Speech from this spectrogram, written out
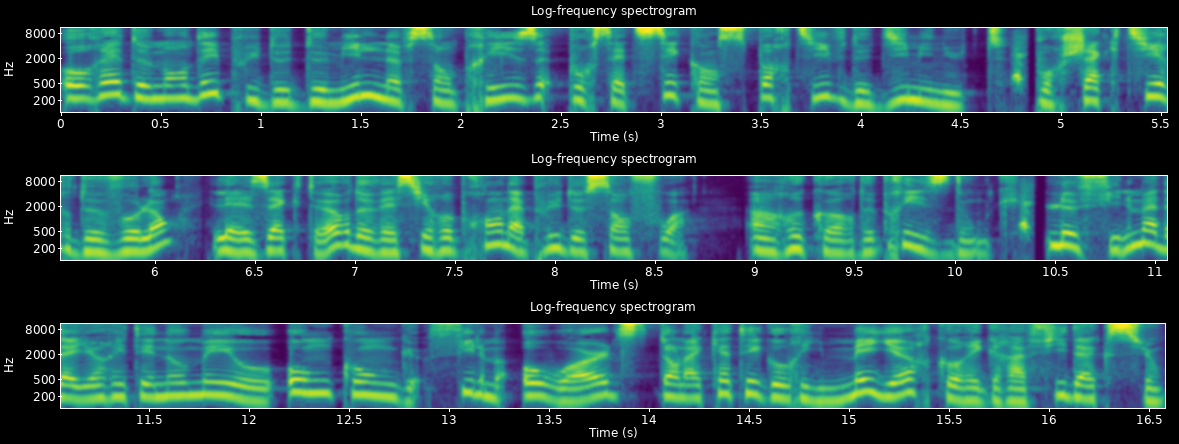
aurait demandé plus de 2900 prises pour cette séquence sportive de 10 minutes. Pour chaque tir de volant, les acteurs devaient s'y reprendre à plus de 100 fois. Un record de prise donc. Le film a d'ailleurs été nommé au Hong Kong Film Awards dans la catégorie meilleure chorégraphie d'action.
